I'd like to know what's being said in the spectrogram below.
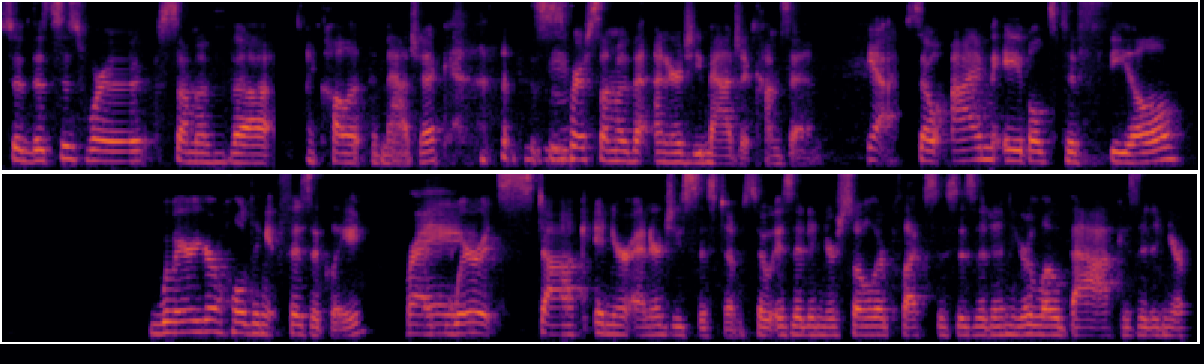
So this is where some of the I call it the magic. this mm-hmm. is where some of the energy magic comes in. Yeah. So I'm able to feel where you're holding it physically, right? Like where it's stuck in your energy system. So is it in your solar plexus? Is it in your low back? Is it in your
